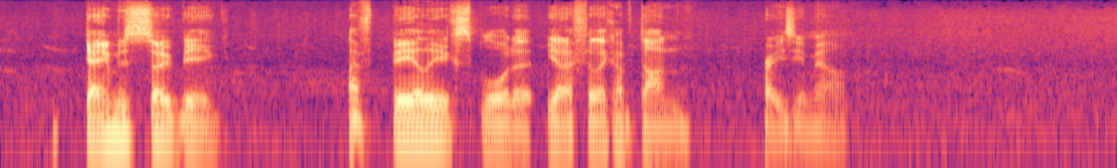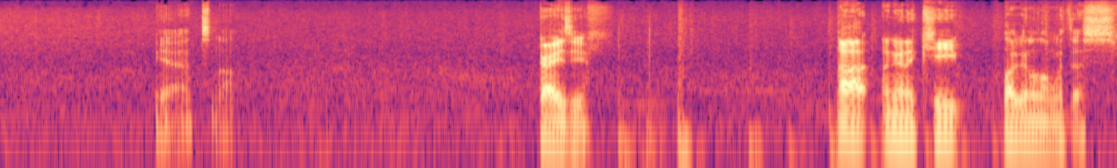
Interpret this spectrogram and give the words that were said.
Game is so big. I've barely explored it, yet I feel like I've done crazy amount. Yeah, it's not. Crazy. Alright, I'm going to keep plugging along with this.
